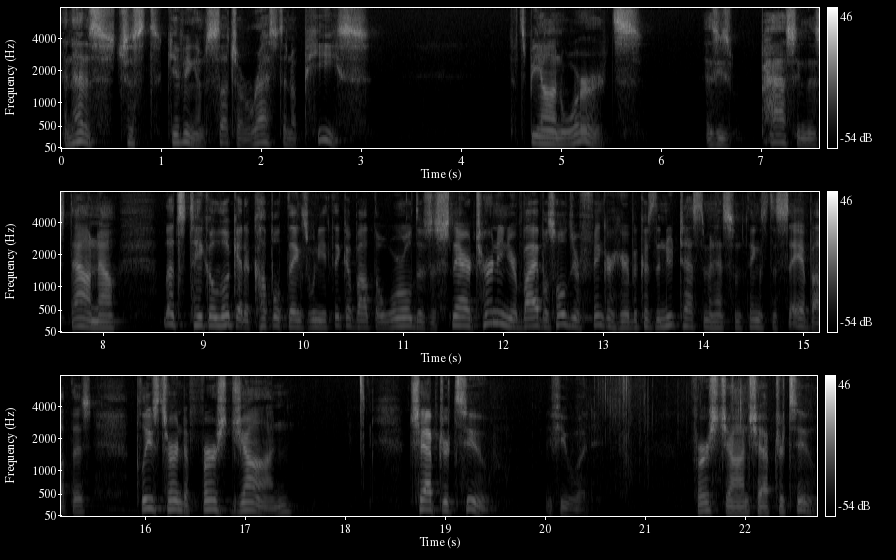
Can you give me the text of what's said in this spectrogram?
And that is just giving him such a rest and a peace that's beyond words as he's passing this down. Now, let's take a look at a couple things. When you think about the world as a snare, turn in your Bibles, hold your finger here because the New Testament has some things to say about this. Please turn to 1 John chapter 2, if you would. 1 John chapter 2.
